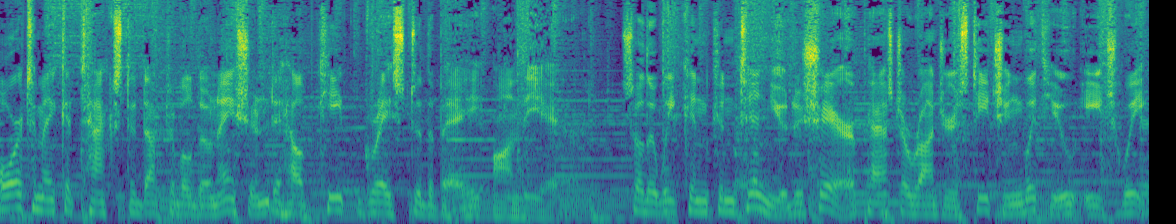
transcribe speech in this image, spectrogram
or to make a tax deductible donation to help keep Grace to the Bay on the air so that we can continue to share Pastor Rogers' teaching with you each week.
